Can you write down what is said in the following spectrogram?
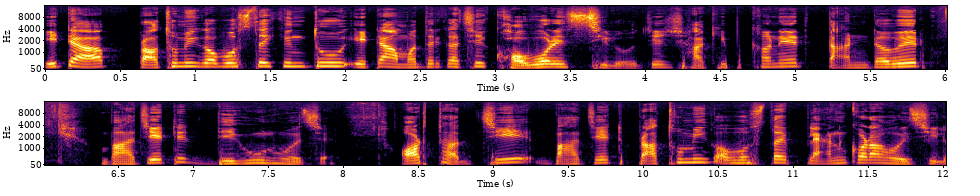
এটা প্রাথমিক অবস্থায় কিন্তু এটা আমাদের কাছে খবর এসেছিল যে শাকিব খানের তাণ্ডবের বাজেটের দ্বিগুণ হয়েছে। অর্থাৎ যে বাজেট প্রাথমিক অবস্থায় প্ল্যান করা হয়েছিল,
